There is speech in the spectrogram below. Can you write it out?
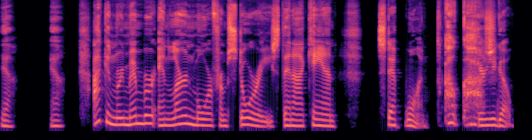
Yeah. Yeah. I can remember and learn more from stories than I can step one. Oh, gosh. Here you go.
